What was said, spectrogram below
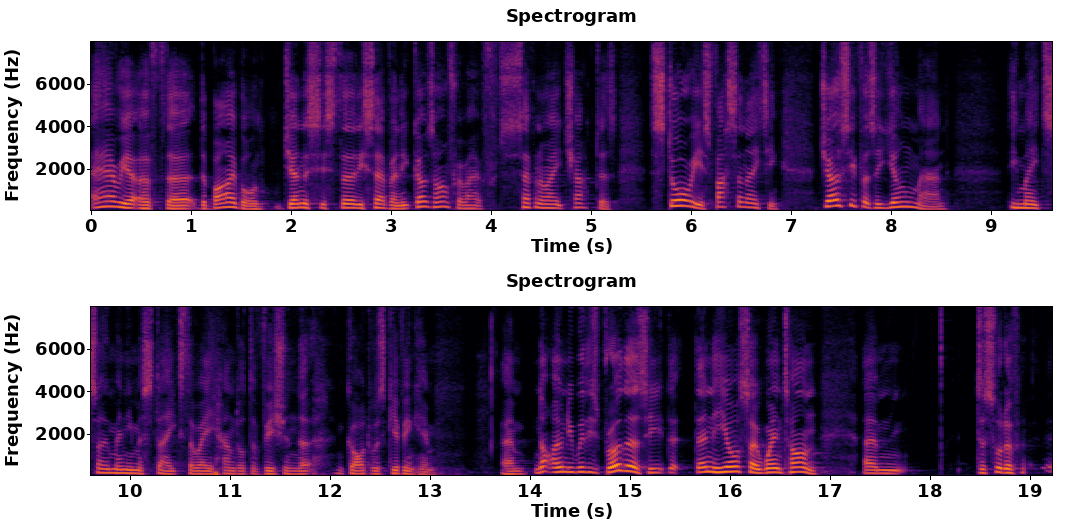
area of the, the Bible, Genesis 37, it goes on for about seven or eight chapters. Story is fascinating. Joseph, as a young man, he made so many mistakes the way he handled the vision that God was giving him. Um, not only with his brothers, he, th- then he also went on um, to sort of uh,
